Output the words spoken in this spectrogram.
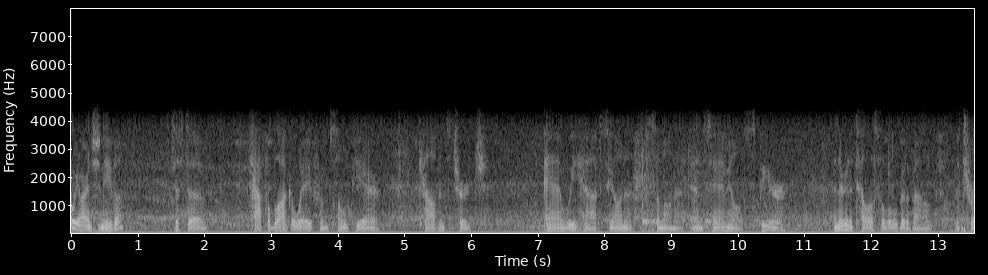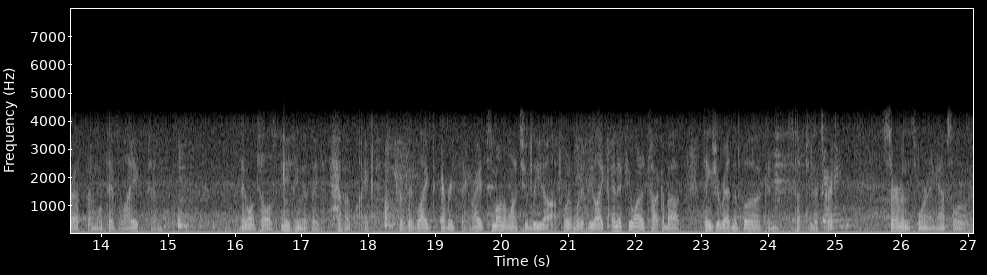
we are in Geneva, just a half a block away from Saint Pierre Calvin's church, and we have Siona Simona and Samuel Spear, and they're going to tell us a little bit about the trip and what they've liked, and they won't tell us anything that they haven't liked because they've liked everything, right? Simona, why don't you lead off? What would it be like? And if you want to talk about things you read in the book and stuff too, that's great. Sermon this morning, absolutely.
